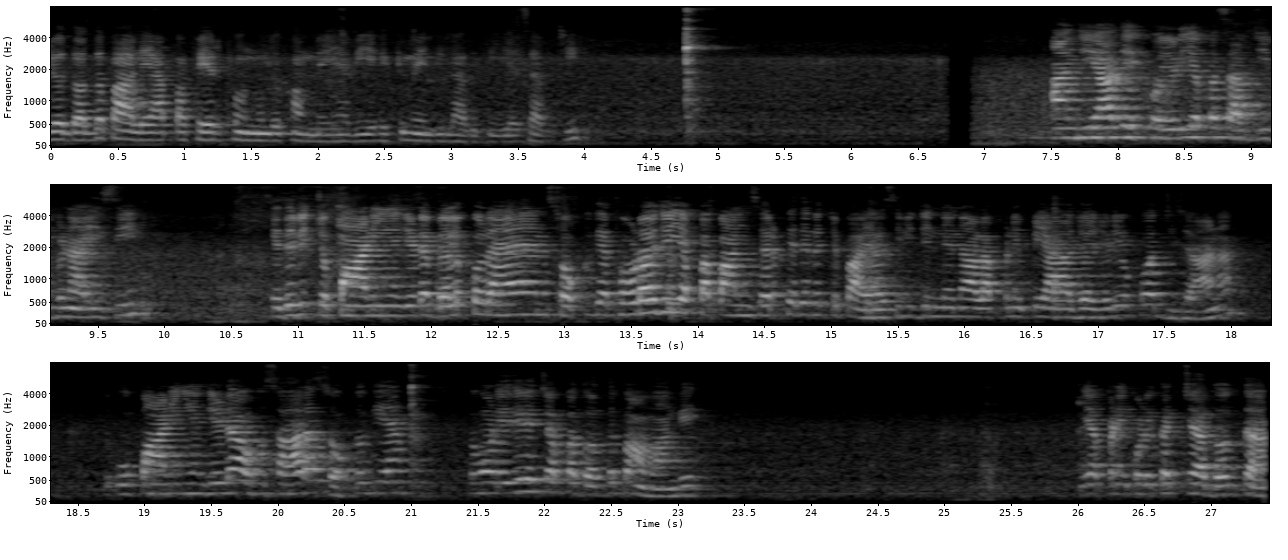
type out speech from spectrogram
ਜੋ ਦੁੱਧ ਪਾ ਲਿਆ, ਆਪਾਂ ਫਿਰ ਤੁਹਾਨੂੰ ਦਿਖਾਉਂਦੇ ਆ ਵੀ ਇਹ ਕਿਵੇਂ ਦੀ ਲੱਗਦੀ ਹੈ ਸਬਜ਼ੀ। ਹਾਂਜੀ, ਆਹ ਦੇਖੋ ਜਿਹੜੀ ਆਪਾਂ ਸਬਜ਼ੀ ਬਣਾਈ ਸੀ। ਇਹਦੇ ਵਿੱਚੋਂ ਪਾਣੀ ਹੈ ਜਿਹੜਾ ਬਿਲਕੁਲ ਐਨ ਸੁੱਕ ਗਿਆ। ਥੋੜਾ ਜਿਹਾ ਆਪਾਂ ਪਾਣੀ ਸਿਰਫ ਇਹਦੇ ਵਿੱਚ ਪਾਇਆ ਸੀ ਵੀ ਜਿੰਨੇ ਨਾਲ ਆਪਣੇ ਪਿਆਜ਼ ਆ ਜਿਹੜੇ ਉਹ ਭੁੱਜ ਜਾਣ। ਤੇ ਉਹ ਪਾਣੀ ਹੈ ਜਿਹੜਾ ਉਹ ਸਾਰਾ ਸੁੱਕ ਗਿਆ। ਤੇ ਹੁਣ ਇਹਦੇ ਵਿੱਚ ਆਪਾਂ ਦੁੱਧ ਪਾਵਾਂਗੇ। ਇਹ ਆਪਣੇ ਕੋਲੇ ਕੱਚਾ ਦੁੱਧ ਆ।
